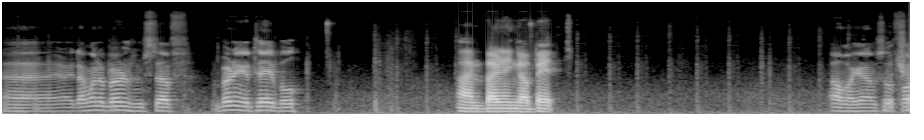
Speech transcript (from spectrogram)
Uh, alright, I want to burn some stuff. I'm burning a table. I'm burning a bit. Oh my god, I'm so The far.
